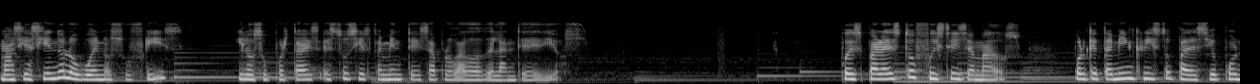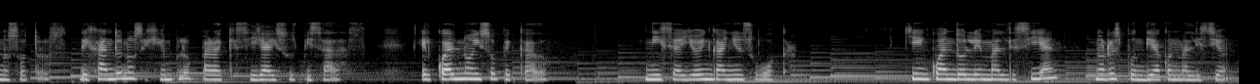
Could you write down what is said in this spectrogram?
Mas si haciendo lo bueno sufrís y lo soportáis, esto ciertamente es aprobado delante de Dios. Pues para esto fuisteis llamados, porque también Cristo padeció por nosotros, dejándonos ejemplo para que sigáis sus pisadas, el cual no hizo pecado, ni se halló engaño en su boca, quien cuando le maldecían no respondía con maldición,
